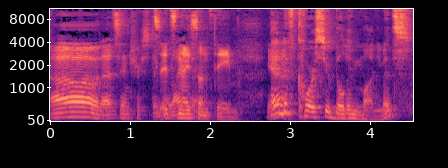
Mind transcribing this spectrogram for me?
Oh, that's interesting. I it's like nice that. on theme. Yeah. And of course, you're building monuments.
